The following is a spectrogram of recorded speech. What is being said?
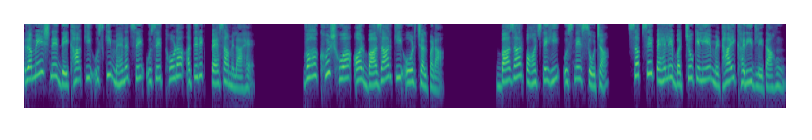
रमेश ने देखा कि उसकी मेहनत से उसे थोड़ा अतिरिक्त पैसा मिला है। वह खुश हुआ और बाज़ार की ओर चल पड़ा। बाज़ार पहुँचते ही उसने सोचा, सबसे पहले बच्चों के लिए मिठाई खरीद लेता हूँ।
